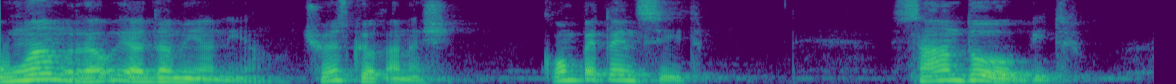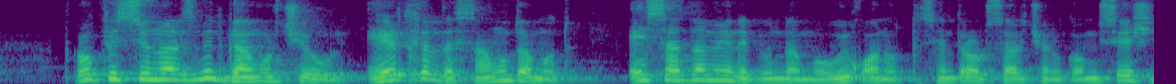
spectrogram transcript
უამრავი ადამიანია ჩვენს ქვეყანაში. კომპეტენციით სანდოობით პროფესიონალიზმით გამორჩეული ერთხელ და სამუდამოდ ეს ადამიანები უნდა მოვიყვანოთ ცენტრალურ საარჩევნო კომისიაში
